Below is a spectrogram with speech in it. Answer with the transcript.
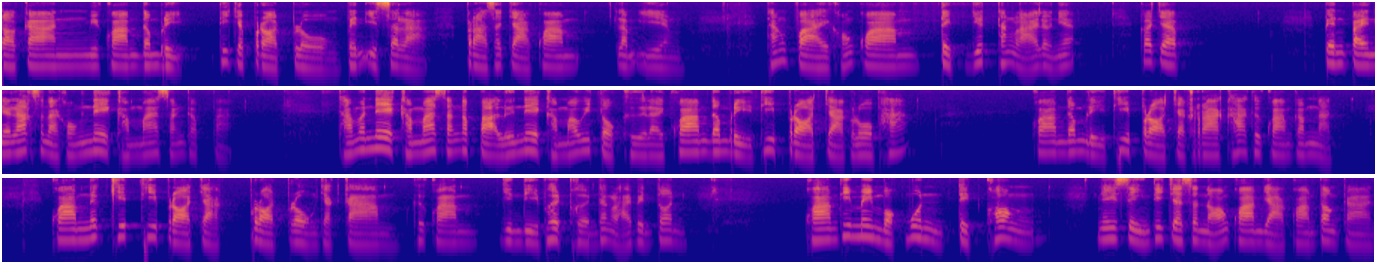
ต่อการมีความดำริที่จะปลอดโปร่ง เป็นอิสระ ปราศจากความลำเอียง ทั้งฝ่ายของความติดยึดทั้งหลายเหล่านี้ก็จะเป็นไปในลักษณะของเนคขมมะสังกัปปะถามว่าเนคขมมะสังกัปปะ หรือเนคขมมะวิตกคืออะไร ความดำริที่ปลอดจากโลภะความดำริที่ปลอดจากราคะคือความกำหนัด ความนึกคิดที่ปลอดจากปลอดโปร่งจากกาม คือความยินดีเพลิดเพลินทั้งหลายเป็นต้น ความที่ไม่หมกมุ่นติดข้องในสิ่งที่จะสนองความอยากความต้องการ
